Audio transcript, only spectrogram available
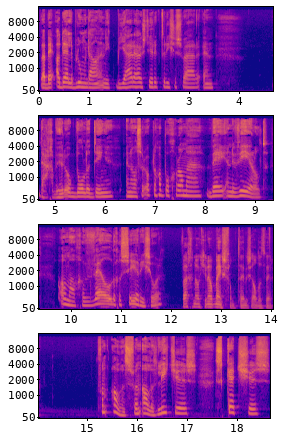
waarbij Adèle Bloemendaal en ik bejaardenhuisdirectrices waren. En daar gebeuren ook dolle dingen. En dan was er ook nog een programma Wij en de Wereld. Allemaal geweldige series, hoor. Waar genoot je nou het meest van tijdens al dat werk? Van alles, van alles. Liedjes, sketches.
